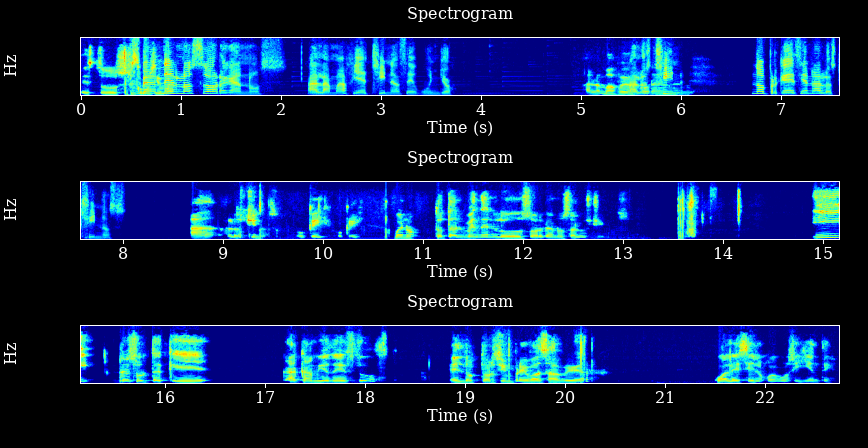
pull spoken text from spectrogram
estos Pues ¿cómo se vender los órganos a la mafia china, según yo. a la mafia a los chinos. ¿no? No, porque decían a los chinos. Ah, a los chinos. Ok, ok. Bueno, total, venden los órganos a los chinos. Y resulta que a cambio de esto, el doctor siempre va a saber cuál es el juego siguiente.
